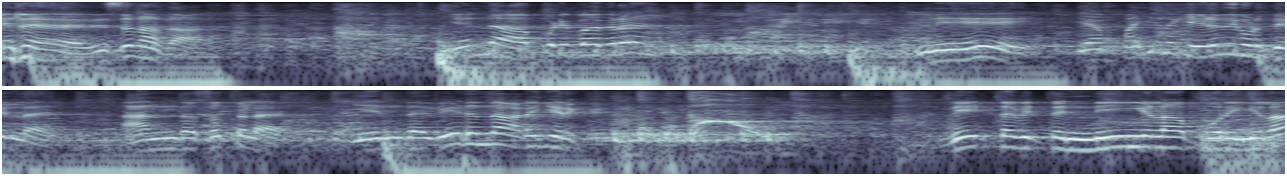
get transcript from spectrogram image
என்ன விஸ்வநாதா? என்ன அப்படி பாக்குற நீ என் பையனுக்கு எழுதி கொடுத்தில்ல அந்த சொத்துல இந்த வீடு தான் அடங்கி இருக்கு வீட்டை விட்டு நீங்களா போறீங்களா?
